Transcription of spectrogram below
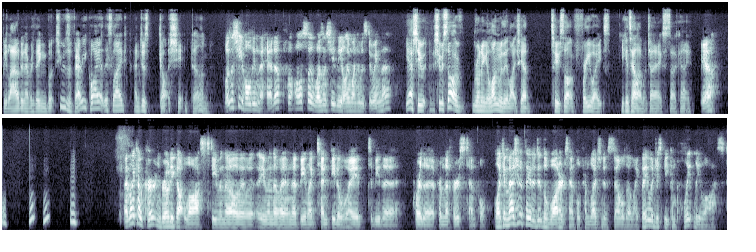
be loud and everything, but she was very quiet this leg and just got shit done. Wasn't she holding the head up? Also, wasn't she the only one who was doing that? Yeah, she she was sort of running along with it like she had two sort of free weights. You can tell how much I exercise, can't you? Yeah. I like how Kurt and Brody got lost, even though it wa- even though it ended up being like ten feet away to be the for the from the first temple. Like, imagine if they had to do the water temple from Legend of Zelda. Like, they would just be completely lost.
